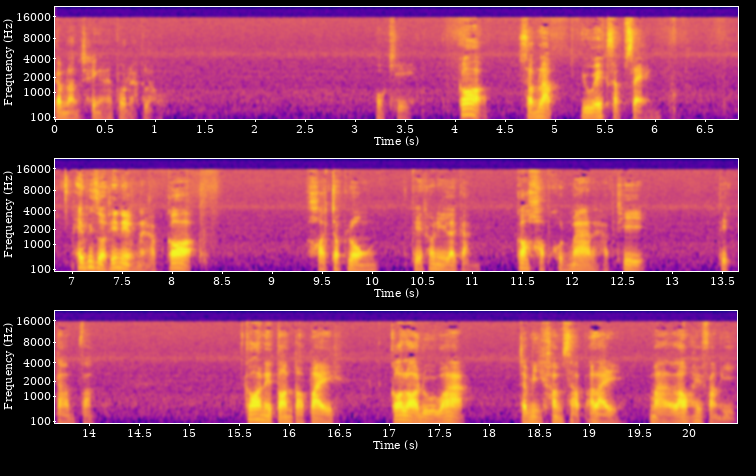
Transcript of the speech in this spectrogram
กำลังใช้งาน product เรา โอเค ก็สำหรับ UX ศัพท์แสง episode ที่ 1 นะครับ ก็ขอจบลงเพียงเท่านี้แล้วกัน ก็ขอบคุณมากนะครับที่ ติดตามฟัง ก็ในตอนต่อไปก็รอดูว่าจะมีคำศัพท์อะไรมาเล่าให้ฟังอีก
